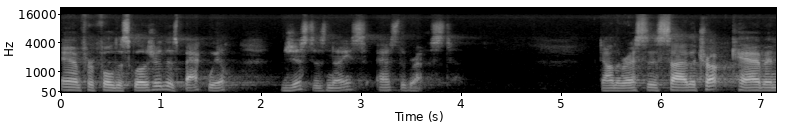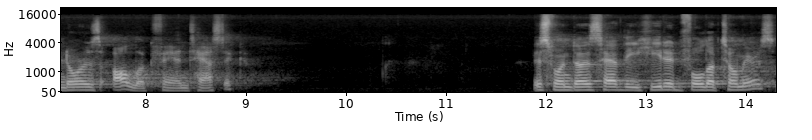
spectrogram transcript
And for full disclosure, this back wheel, just as nice as the rest. Down the rest of this side of the truck, cab and doors all look fantastic. This one does have the heated fold-up tow mirrors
